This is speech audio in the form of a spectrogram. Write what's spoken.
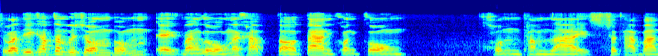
สวัสดีครับท่านผู้ชม ผมเอกบางหลงนะครับ ต่อต้านคนโกง คนทำร้ายสถาบัน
